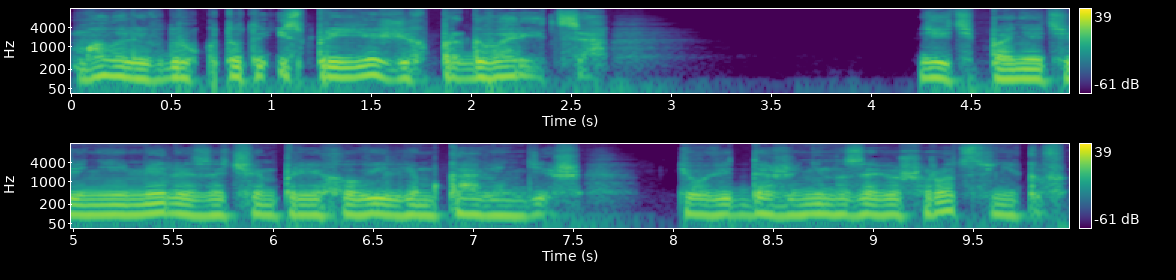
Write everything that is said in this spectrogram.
Мало ли, вдруг кто-то из приезжих проговорится — Дети понятия не имели, зачем приехал Уильям Кавендиш. Его ведь даже не назовешь родственников.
